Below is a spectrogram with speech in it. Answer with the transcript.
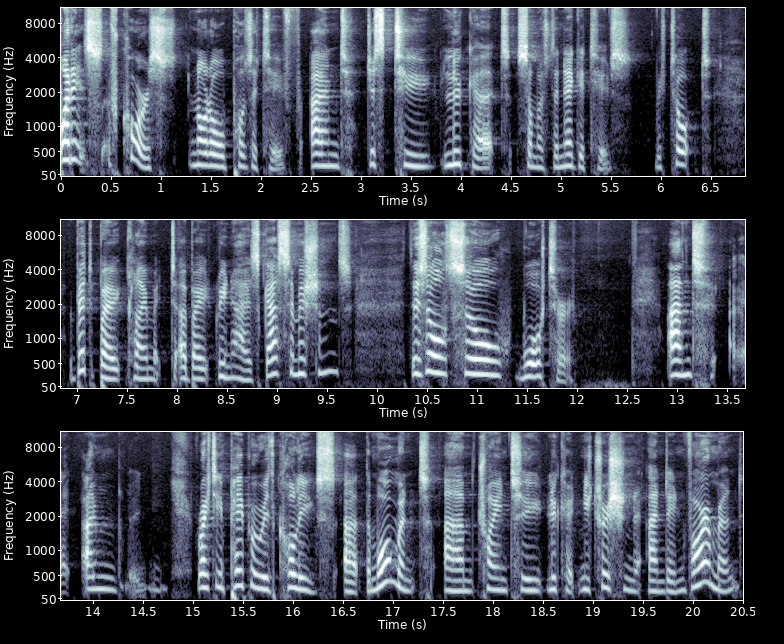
But it's, of course, not all positive. And just to look at some of the negatives, we've talked a bit about climate, about greenhouse gas emissions. There's also water. And I'm writing a paper with colleagues at the moment, um, trying to look at nutrition and environment.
